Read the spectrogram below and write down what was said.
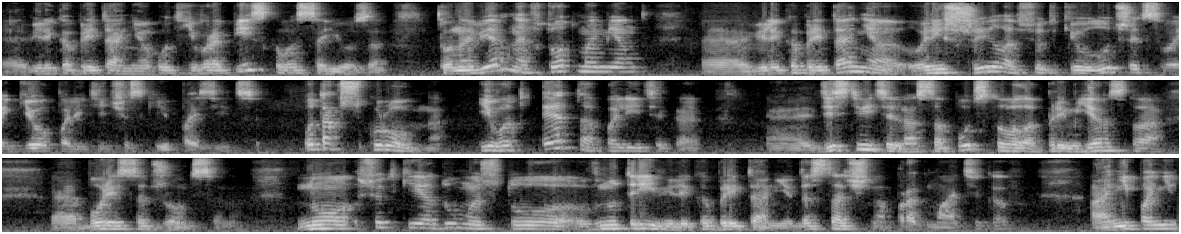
Э, Великобритания от Европейского Союза, то, наверное, в тот момент э, Великобритания решила все-таки улучшить свои геополитические позиции. Вот так скромно. И вот эта политика э, действительно сопутствовала премьерство Бориса Джонсона. Но все-таки я думаю, что внутри Великобритании достаточно прагматиков – они,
